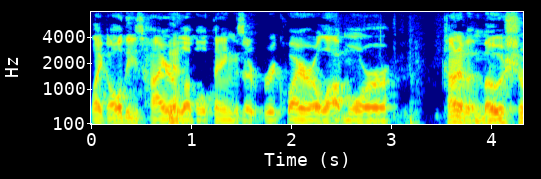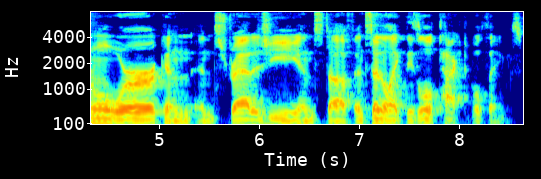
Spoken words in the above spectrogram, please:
Like all these higher yeah. level things that require a lot more kind of emotional work and and strategy and stuff instead of like these little tactical things.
